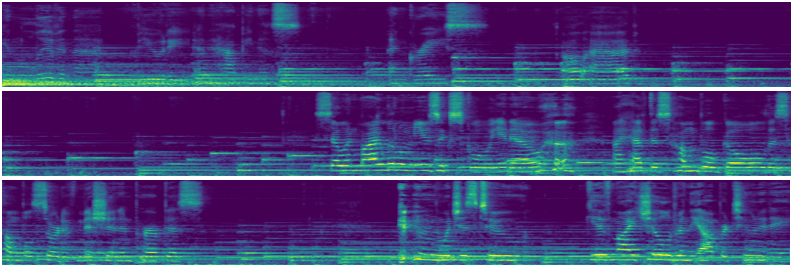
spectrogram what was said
can live in that beauty and happiness and grace. I'll add. So, in my little music school, you know, I have this humble goal, this humble sort of mission and purpose, which is to give my children the opportunity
